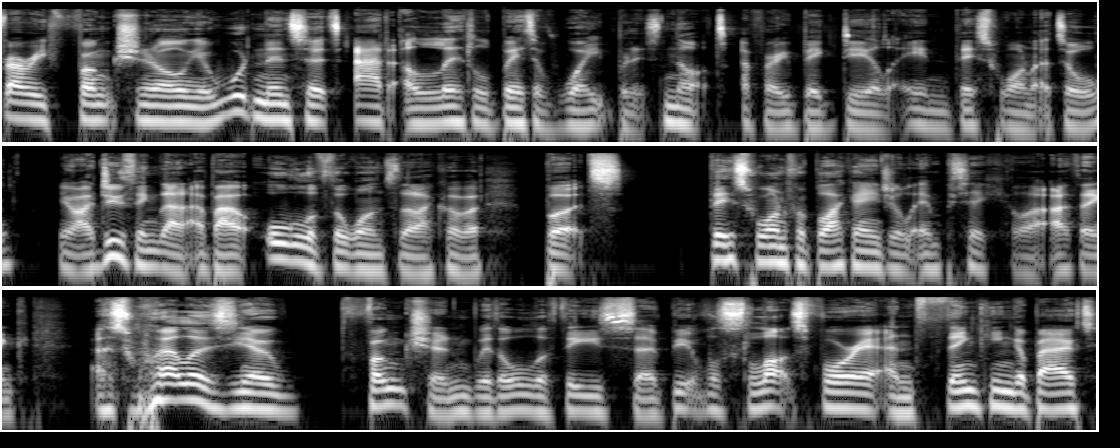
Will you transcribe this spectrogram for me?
very functional. You know, wooden inserts add a little bit of weight, but it's not a very big deal in this one at all. You know, I do think that about all of the ones that I cover, but this one for Black Angel in particular, I think, as well as, you know, function with all of these uh, beautiful slots for it and thinking about,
